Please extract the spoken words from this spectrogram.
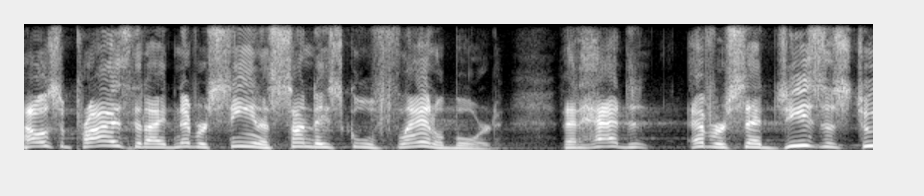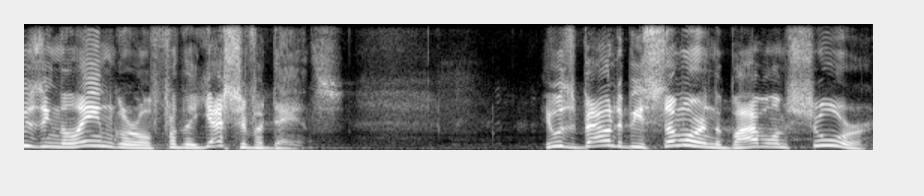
I was surprised that I had never seen a Sunday school flannel board that had ever said Jesus choosing the lame girl for the yeshiva dance. It was bound to be somewhere in the Bible, I'm sure.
